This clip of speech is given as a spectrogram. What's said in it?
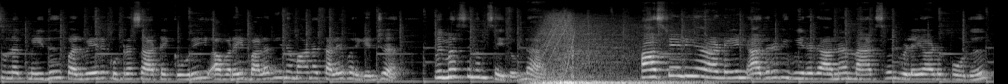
சுனக் மீது பல்வேறு குற்றச்சாட்டை கூறி அவரை பலவீனமான தலைவர் என்று விமர்சனம் செய்துள்ளார். ஆஸ்திரேலிய அணியின் அதிரடி வீரரான மேக்ஸ்வெல் விளையாடும் போது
